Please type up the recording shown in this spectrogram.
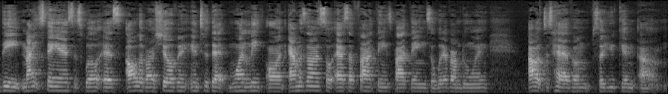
the nightstands as well as all of our shelving into that one link on Amazon. So as I find things, buy things or whatever I'm doing, I'll just have them so you can um,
